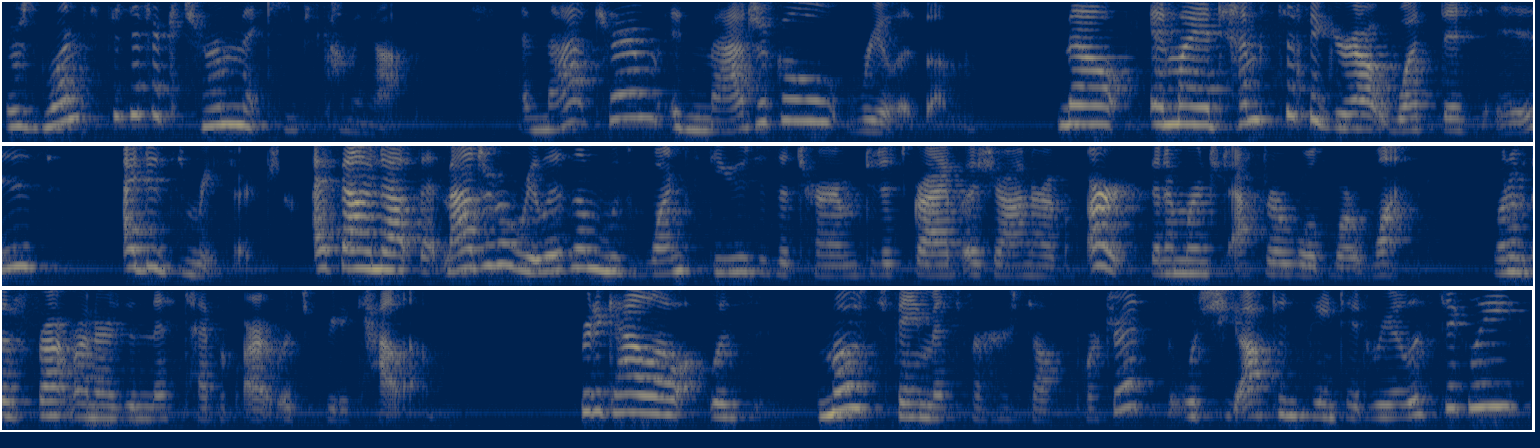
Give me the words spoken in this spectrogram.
there's one specific term that keeps coming up, and that term is magical realism. Now, in my attempts to figure out what this is, I did some research. I found out that magical realism was once used as a term to describe a genre of art that emerged after World War I. One of the frontrunners in this type of art was Frida Kahlo. Frida Kahlo was most famous for her self portraits, which she often painted realistically,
